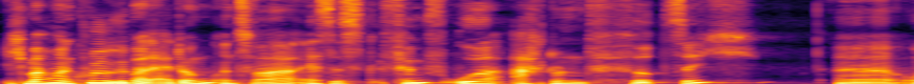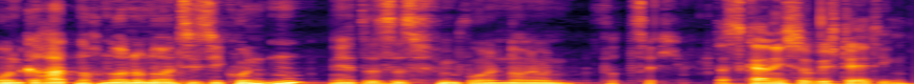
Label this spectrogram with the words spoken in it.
ich mache mal eine coole Überleitung. Und zwar, es ist 5.48 Uhr äh, und gerade noch 99 Sekunden. Jetzt ist es 5.49 Uhr. Das kann ich so bestätigen.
